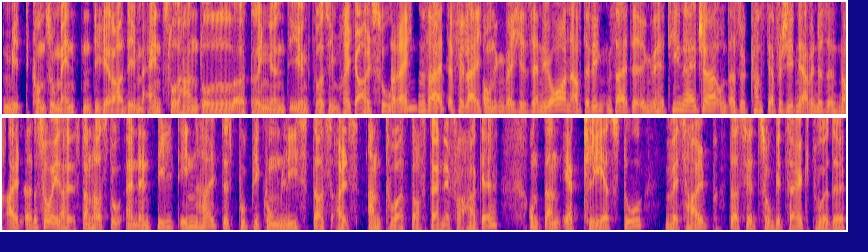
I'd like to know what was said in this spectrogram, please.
mit Konsumenten, die gerade im Einzelhandel äh, dringend irgendwas im Regal suchen. Auf der rechten Seite ja? vielleicht und irgendwelche Senioren, auf der linken Seite irgendwelche Teenager und also kannst ja verschiedene, ja, wenn das noch alt So ist ja? es. Dann hast du einen Bildinhalt, das Publikum liest das als Antwort auf deine Frage und dann erklärst du, weshalb das jetzt so gezeigt wurde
